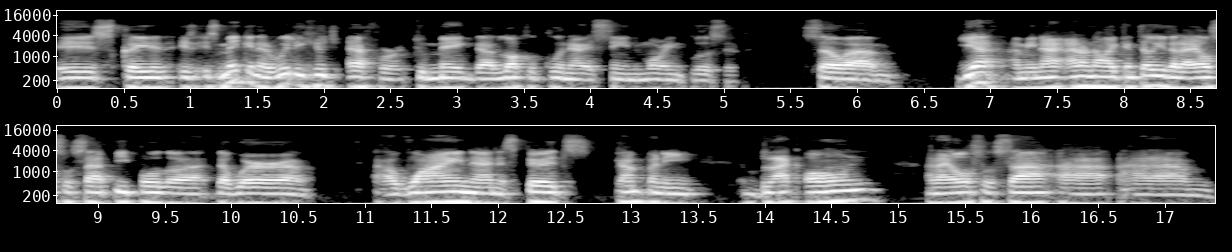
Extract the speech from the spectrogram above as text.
is creating is, is making a really huge effort to make the local culinary scene more inclusive. So um, yeah, I mean, I, I, don't know. I can tell you that I also saw people uh, that were uh, a wine and spirits company, black owned, and I also saw uh, um,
